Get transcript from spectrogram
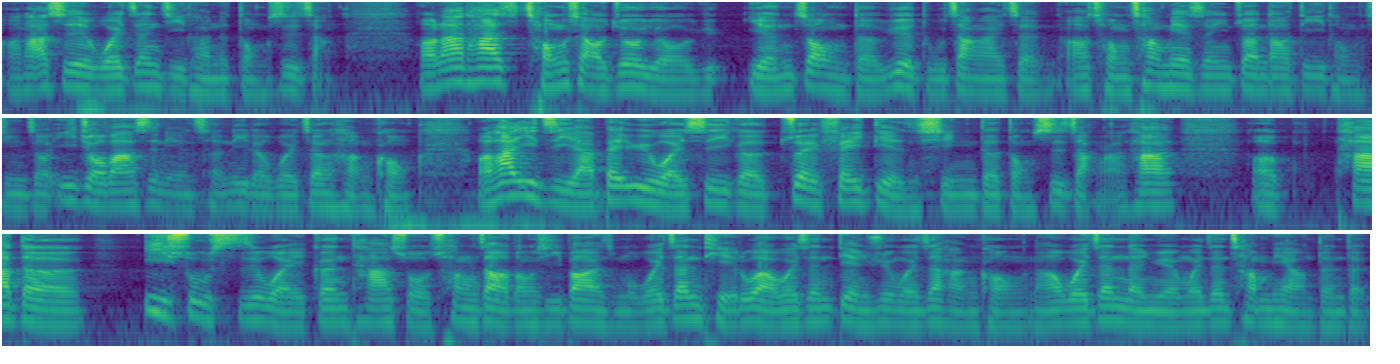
啊，他是维珍集团的董事长。好，那他从小就有严重的阅读障碍症，然后从唱片生意赚到第一桶金之后，一九八四年成立了维珍航空。啊，他一直以来被誉为是一个最非典型的董事长啊，他呃他的。艺术思维跟他所创造的东西，包含什么维珍铁路啊、维珍电讯、维珍航空，然后维珍能源、维珍唱片啊等等，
